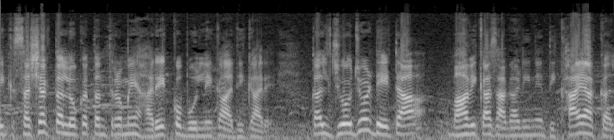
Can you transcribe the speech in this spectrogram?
एक सशक्त लोकतंत्र में हर एक को बोलने का अधिकार है। कल जो जो डेटा महाविकास आघाड़ी ने दिखाया कल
